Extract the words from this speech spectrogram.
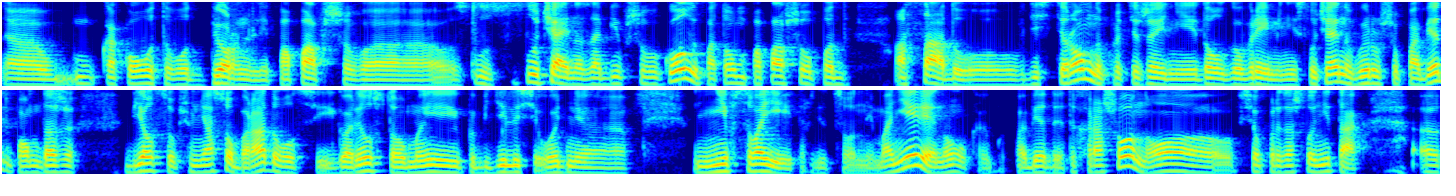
какого-то вот Бернли, попавшего, случайно забившего гол и потом попавшего под осаду в десятером на протяжении долгого времени и случайно вырушив победу. По-моему, даже Белса, в общем, не особо радовался и говорил, что мы победили сегодня не в своей традиционной манере. Ну, как бы победа это хорошо, но все произошло не так. Э,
